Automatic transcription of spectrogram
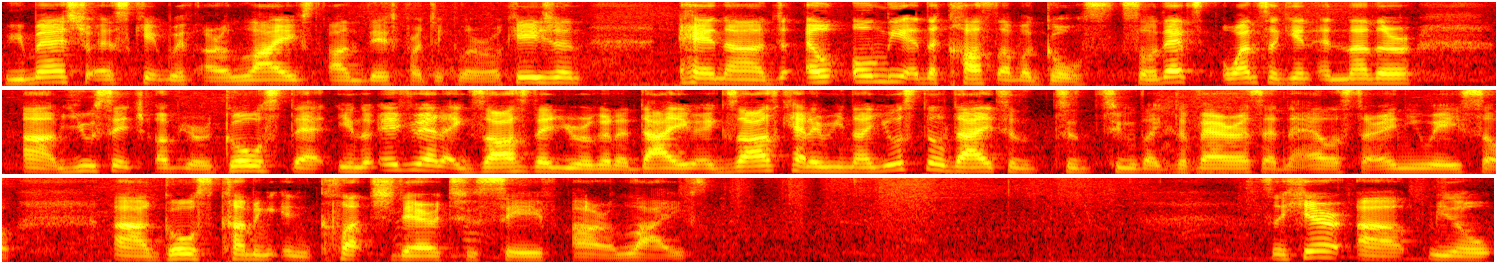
we managed to escape with our lives on this particular occasion, and uh, only at the cost of a Ghost. So that's, once again, another um, usage of your ghost that you know if you had exhaust then you were gonna die. You exhaust Katarina you'll still die to, to, to like the Varus and the Alistar anyway so uh, ghost coming in clutch there to save our lives. So here uh, you know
